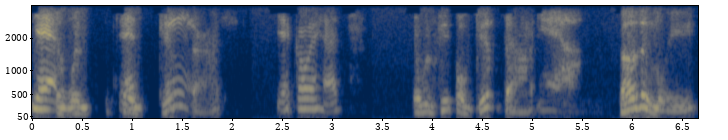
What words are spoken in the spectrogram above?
Yeah. And when people get that, Yeah, go ahead. And when people get that, Yeah. suddenly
